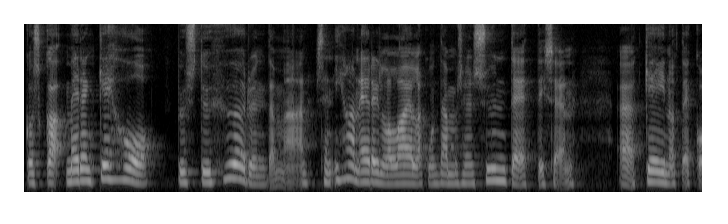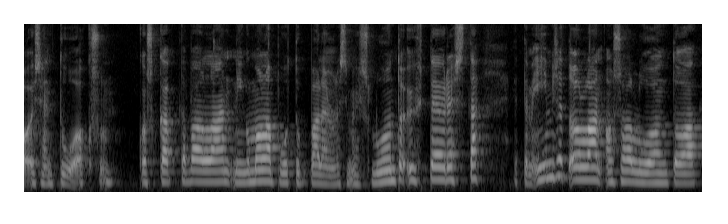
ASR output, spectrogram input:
Koska meidän keho pystyy hyödyntämään sen ihan erillä lailla kuin tämmöisen synteettisen keinotekoisen tuoksun. Koska tavallaan, niin kuin me ollaan puhuttu paljon esimerkiksi luontoyhteydestä, että me ihmiset ollaan osa luontoa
